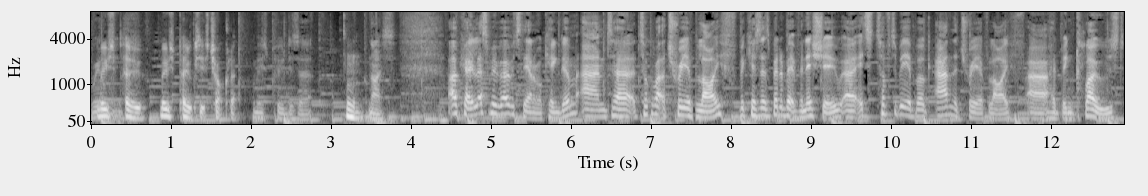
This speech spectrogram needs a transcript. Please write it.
Real Moose poo. Moose poo because it's chocolate. Moose poo dessert. Hmm. Nice. Okay, let's move over to the animal kingdom and uh, talk about the tree of life because there's been a bit of an issue. Uh, it's tough to be a bug, and the tree of life uh, had been closed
